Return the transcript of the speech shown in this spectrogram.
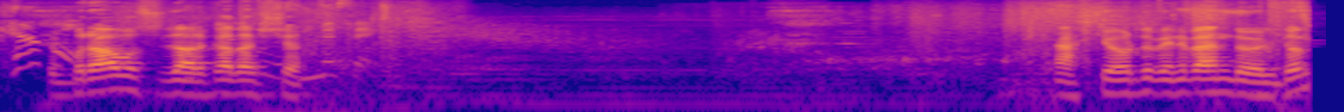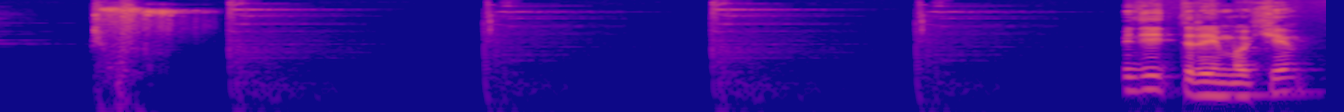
Careful. Bravo size arkadaşlar. Heh gördü beni ben de öldüm. Bir ittireyim bakayım.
